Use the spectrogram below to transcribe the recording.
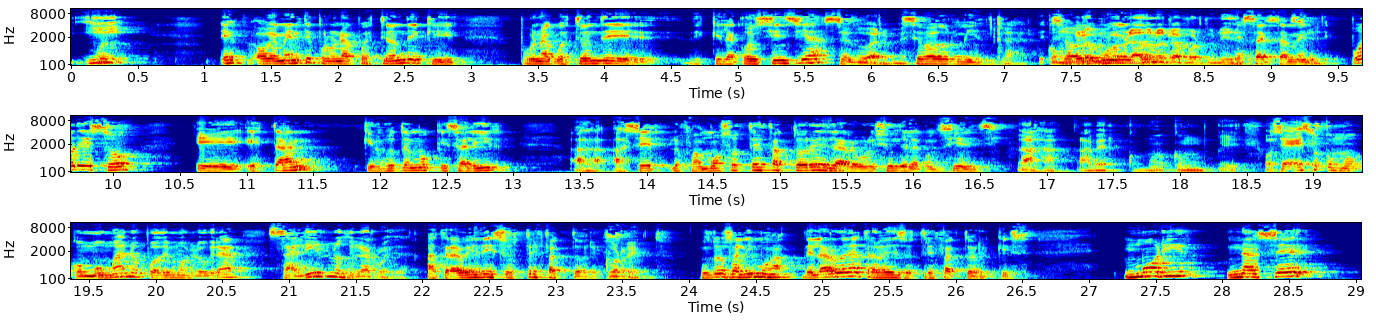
y... es obviamente por una cuestión de que por una cuestión de, que la conciencia se duerme. Se va durmiendo. Claro, como lo hemos hablado en otra oportunidad. Exactamente. Por eso eh, están que nosotros tenemos que salir a hacer los famosos tres factores de la revolución de la conciencia. Ajá, a ver, como, eh, o sea, eso como, como humanos podemos lograr salirnos de la rueda. A través de esos tres factores. Correcto. Nosotros salimos de la rueda a través de esos tres factores, que es morir, nacer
